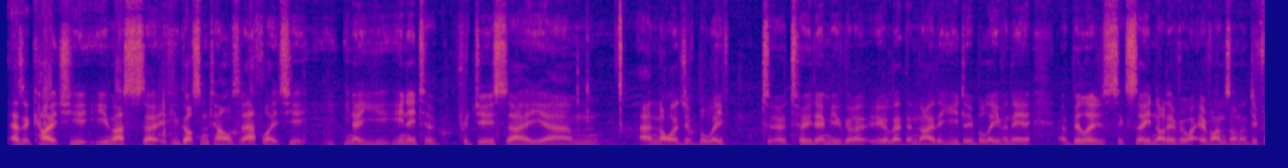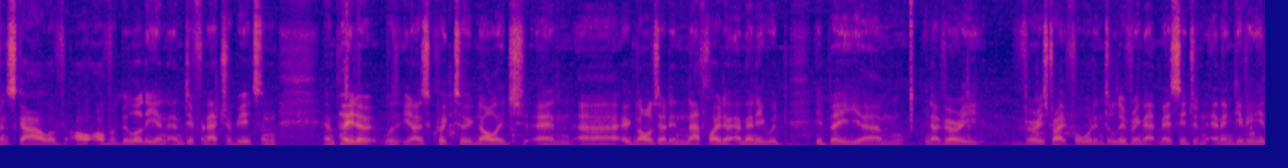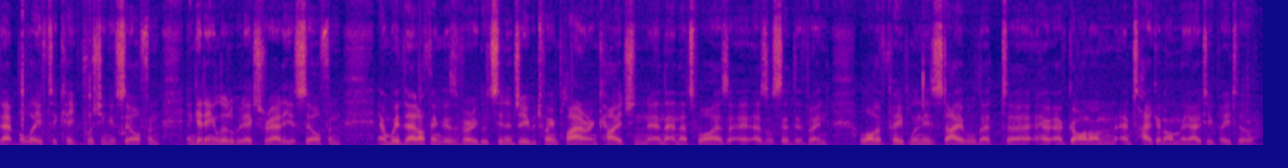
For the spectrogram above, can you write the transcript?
As a coach, you, you must, uh, if you've got some talented athletes, you, you know, you, you need to produce a, um, a knowledge of belief to, uh, to, them. You've got to you let them know that you do believe in their ability to succeed. Not everyone, everyone's on a different scale of, of ability and, and different attributes. And, and Peter was, you know, is quick to acknowledge and uh, acknowledge that in an athlete. And then he would, he'd be, um, you know, very very straightforward in delivering that message and, and, then giving you that belief to keep pushing yourself and, and getting a little bit extra out of yourself. And, and with that, I think there's a very good synergy between player and coach. And, and, and that's why, as, as I said, there's been a lot of people in his stable that uh, have, have gone on and taken on the ATP Tour.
